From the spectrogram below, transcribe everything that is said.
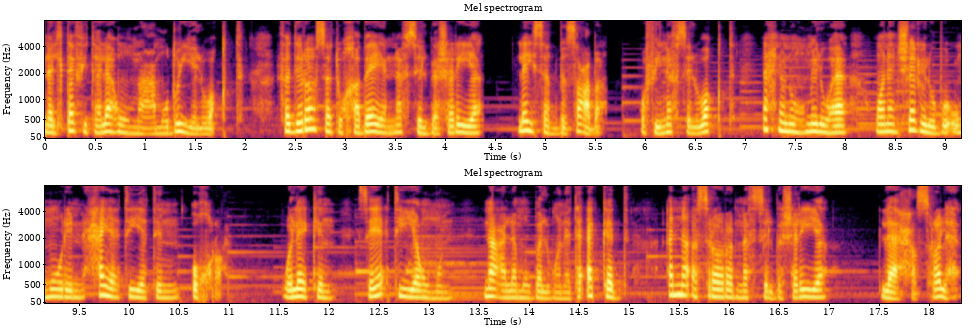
نلتفت له مع مضي الوقت فدراسة خبايا النفس البشرية ليست بصعبة وفي نفس الوقت نحن نهملها وننشغل بأمور حياتية أخرى. ولكن سيأتي يوم نعلم بل ونتأكد أن أسرار النفس البشرية لا حصر لها.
